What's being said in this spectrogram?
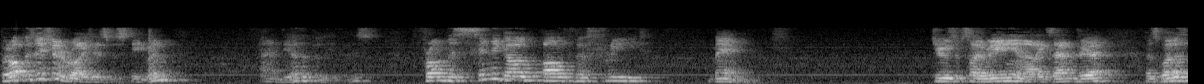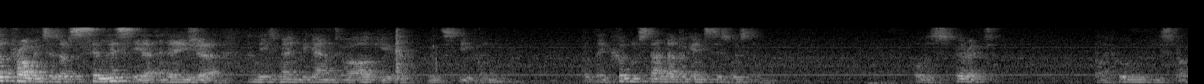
But opposition arises for Stephen and the other believers from the synagogue of the freed men. Jews of Cyrene and Alexandria, as well as the provinces of Cilicia and Asia. And these men began to argue with Stephen, but they couldn't stand up against his wisdom or the Spirit by whom he spoke.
